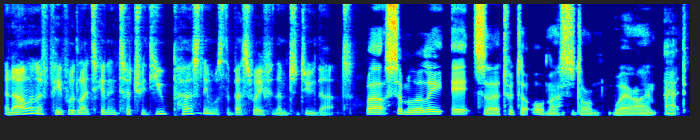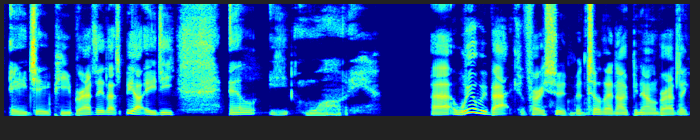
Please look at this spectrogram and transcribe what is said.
And Alan, if people would like to get in touch with you personally, what's the best way for them to do that? Well, similarly, it's uh, Twitter or Mastodon where I'm at AJP Bradley. That's B R A D L E Y. Uh, we'll be back very soon. But until then, I've been Alan Bradley.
